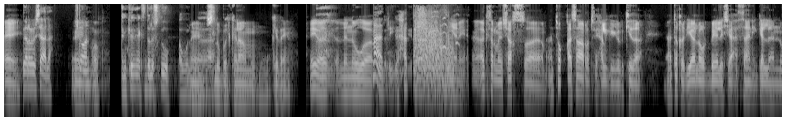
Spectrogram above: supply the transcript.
إيه. قرأ الرسالة. إيه، شلون؟ يمكن يقصد الاسلوب أو إيه أسلوب الكلام وكذا يعني. إيوه لأنه ما أدري. حتى يعني أكثر من شخص آه، أتوقع صارت في حلقة قبل كذا. أعتقد يا لورد بيليش يا الثاني قال له إنه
